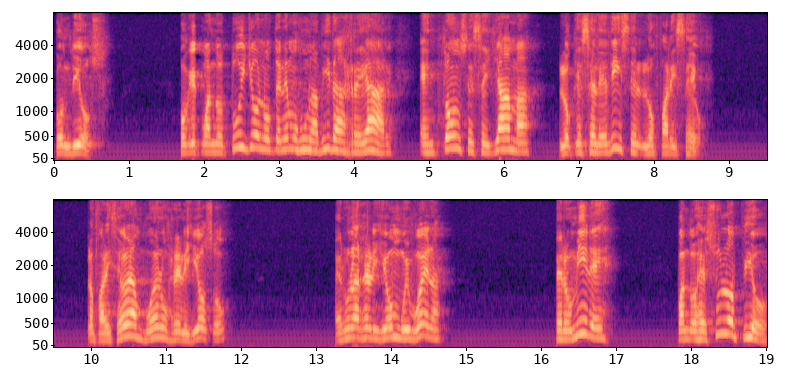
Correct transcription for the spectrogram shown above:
con Dios. Porque cuando tú y yo no tenemos una vida real, entonces se llama lo que se le dice los fariseos. Los fariseos eran buenos religiosos, era una religión muy buena. Pero mire, cuando Jesús los vio,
